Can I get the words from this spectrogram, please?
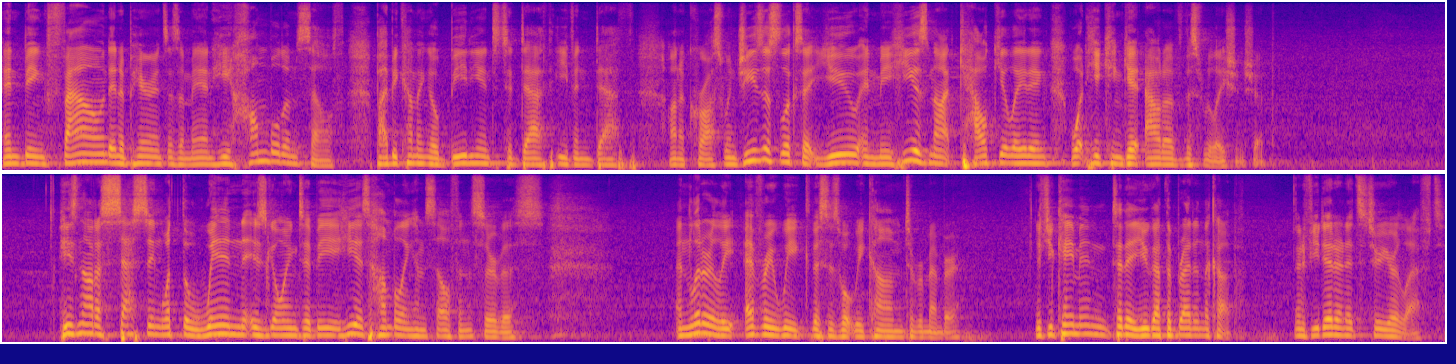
and being found in appearance as a man. He humbled himself by becoming obedient to death, even death on a cross. When Jesus looks at you and me, he is not calculating what he can get out of this relationship. He's not assessing what the win is going to be. He is humbling himself in service. And literally every week, this is what we come to remember. If you came in today, you got the bread and the cup. And if you didn't, it's to your left.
